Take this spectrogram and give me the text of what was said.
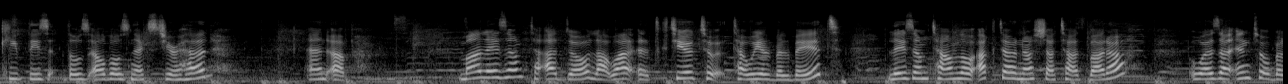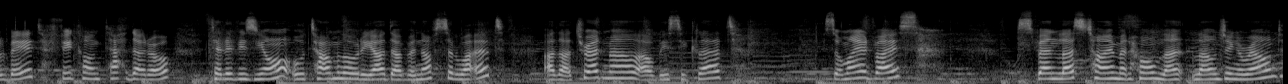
keep these those elbows next to your head, and up. ما لازم تأدوا لوقت كتير طويل بالبيت لازم تعملوا أكتر نشاطات برا وإذا أنتوا بالبيت فيكم تحضروا تلفزيون وتعملوا رياضة بنفس الوقت على treadmill أو بيسيكلات. So my advice, spend less time at home lounging around,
